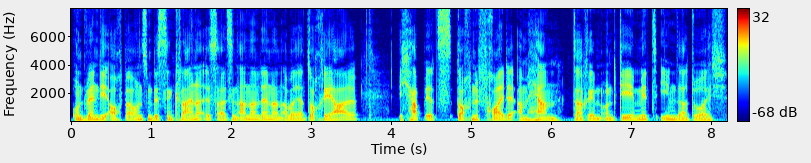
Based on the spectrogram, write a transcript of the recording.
und wenn die auch bei uns ein bisschen kleiner ist als in anderen Ländern, aber ja doch real, ich habe jetzt doch eine Freude am Herrn darin und gehe mit ihm da durch.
